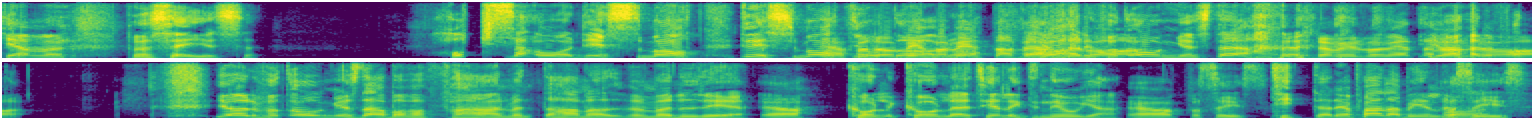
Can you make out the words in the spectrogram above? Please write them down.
ja, men precis. hoppsan! Åh, det är smart! Det är smart Ja, för då gjort vill av man veta vem Jag det hade var. fått ångest där. Då vill man veta vem det var. Jag hade fått ångest där, bara vad fan, vänta här nu, vem var nu det? Ja, Kolla, kolla jag tillräckligt noga? ja precis. Tittade jag på alla bilder? Precis.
